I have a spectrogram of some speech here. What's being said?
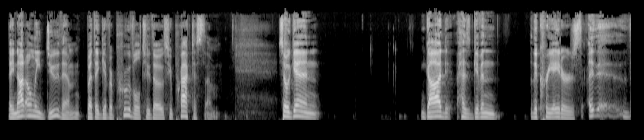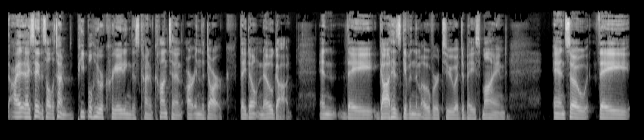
they not only do them, but they give approval to those who practice them. So again, God has given the creators I, I, say this all the time people who are creating this kind of content are in the dark they don't know god and they god has given them over to a debased mind and so they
